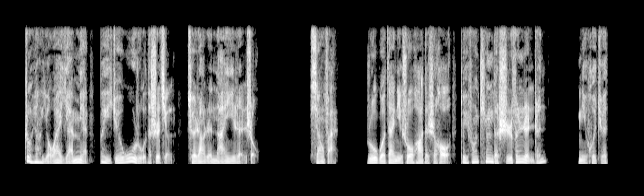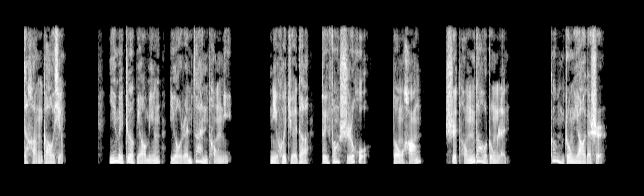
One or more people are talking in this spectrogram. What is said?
这样有碍颜面、被觉侮辱的事情，却让人难以忍受。相反，如果在你说话的时候，对方听得十分认真，你会觉得很高兴，因为这表明有人赞同你。你会觉得对方识货、懂行，是同道中人。更重要的是，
